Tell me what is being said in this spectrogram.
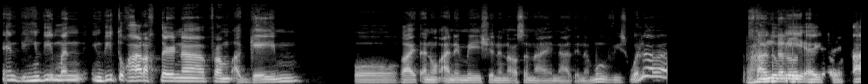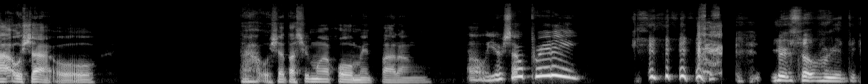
And hindi man, hindi to character na from a game o kahit anong animation na nakasanayan natin na movies. Wala. Random Standalone. AI to. Tao siya. Oo. Tao siya. Tapos yung mga comment parang, oh, you're so pretty. You're so pretty.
